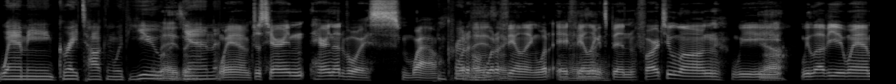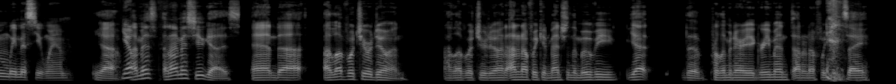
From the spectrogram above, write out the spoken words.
Whammy, great talking with you Amazing. again. Wham! Just hearing hearing that voice. Wow. Incredible. What a, what a feeling. What a feeling. It's been far too long. We Yeah. we love you, Wham. We miss you, Wham. Yeah. Yep. I miss and I miss you guys. And uh I loved what you were doing. I love what you're doing. I don't know if we can mention the movie yet, the preliminary agreement. I don't know if we can say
